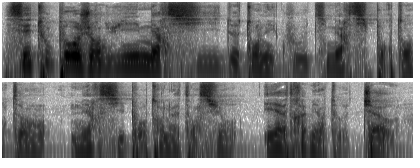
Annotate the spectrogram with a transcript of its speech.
C'est tout pour aujourd'hui. Merci de ton écoute, merci pour ton temps, merci pour ton attention et à très bientôt. Ciao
